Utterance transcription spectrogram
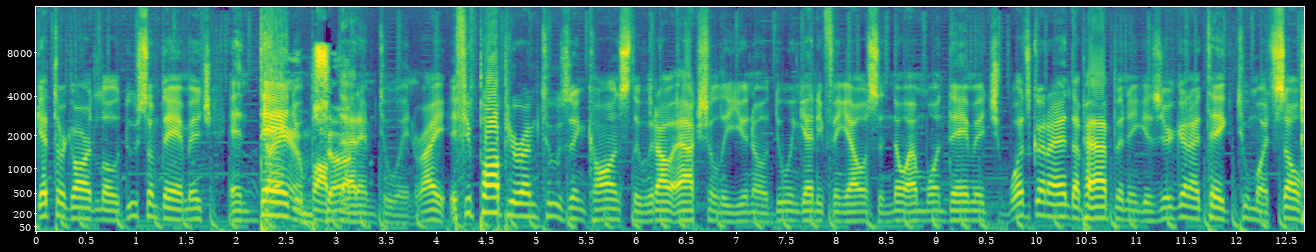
get their guard low, do some damage, and then you pop son. that M2 in, right? If you pop your M2s in constantly without actually, you know, doing anything else and no M1 damage, what's gonna end up happening is you're gonna take too much self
